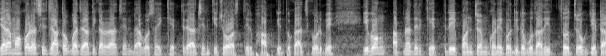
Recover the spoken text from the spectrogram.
যারা মকর রাশির জাতক বা জাতিকারা আছেন, ব্যবসায়িক ক্ষেত্রে আছেন, কিছু অস্থির ভাব কিন্তু কাজ করবে এবং আপনাদের ক্ষেত্রে পঞ্চম ঘরে গদির বোধাদিত্য যোগ, যেটা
